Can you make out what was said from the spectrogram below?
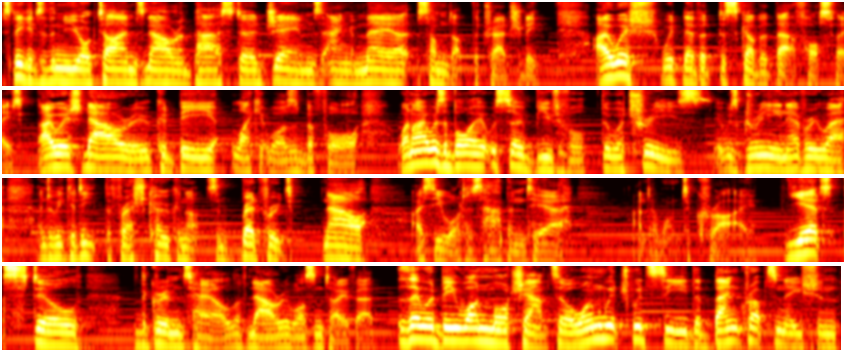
Speaking to the New York Times, Nauruan pastor James Aingimea summed up the tragedy. I wish we'd never discovered that phosphate. I wish Nauru could be like it was before. When I was a boy, it was so beautiful. There were trees, it was green everywhere, and we could eat the fresh coconuts and breadfruit. Now, I see what has happened here, and I want to cry. Yet, still, the grim tale of Nauru wasn't over. There would be one more chapter, one which would see the bankrupt nation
